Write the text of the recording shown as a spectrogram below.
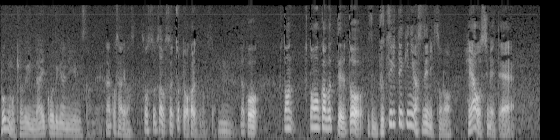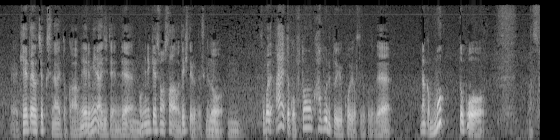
僕も基本的に内向的な人間ですからね。内向性あります。そうすると多分それちょっと分かると思うんですよ。うん。だこう布団布団をかぶってると別に物理的にはすでにその部屋を閉めて、えー携帯をチェックしないとかメール見ない時点でうん。コミュニケーションしたのはできてるんですけど、うん。そこであえてこう布団をかぶるという行為をすることでなんかもっとこまあそ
